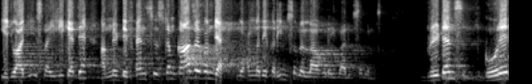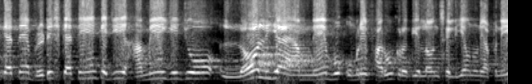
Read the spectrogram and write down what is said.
یہ جو آج اسرائیلی کہتے ہیں، ہم نے ڈیفنس سسٹم کہاں سے سمجھا؟ محمد کریم صلی اللہ علیہ وآلہ وسلم سے۔ برٹنس گورے کہتے ہیں برٹش کہتے ہیں کہ جی ہمیں یہ جو لا لیا ہے ہم نے، وہ عمر فاروق رضی اللہ عنہ سے لیا انہوں نے اپنی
